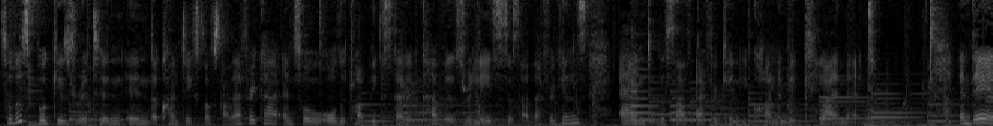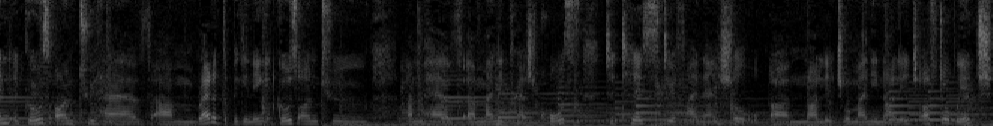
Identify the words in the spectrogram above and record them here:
So this book is written in the context of South Africa, and so all the topics that it covers relates to South Africans and the South African economic climate. And then it goes on to have, um, right at the beginning, it goes on to um, have a money crash course to test your financial um, knowledge or money knowledge. After which,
